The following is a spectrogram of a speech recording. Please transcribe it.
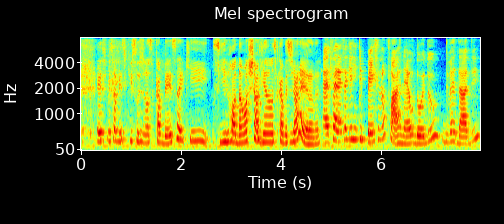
Esses pensamentos que surgem na nossa cabeça e que se rodar uma chavinha na nossa cabeça já era, né? A diferença é que a gente pensa e não faz, né? O doido, de verdade,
